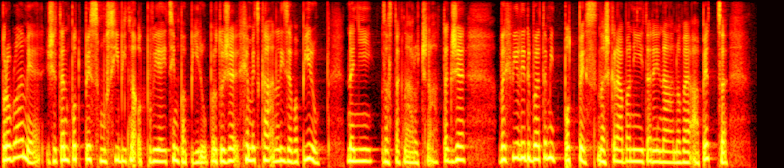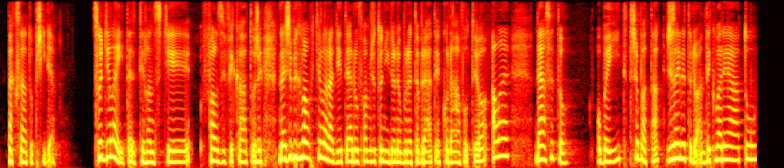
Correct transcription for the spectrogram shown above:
Problém je, že ten podpis musí být na odpovídajícím papíru, protože chemická analýza papíru není zas tak náročná. Takže ve chvíli, kdy budete mít podpis naškrábaný tady na nové A5, tak se na to přijde. Co dělají tady tyhle falzifikátoři? Ne, že bych vám chtěla radit, já doufám, že to nikdo nebudete brát jako návod, jo? ale dá se to obejít třeba tak, že zajdete do antikvariátu,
